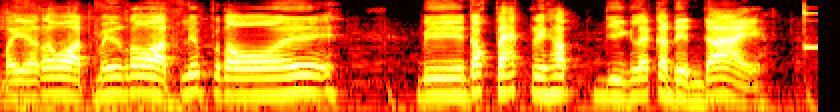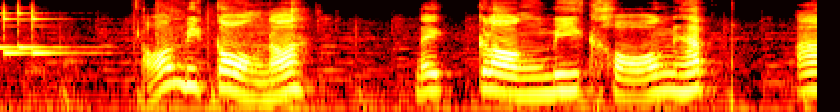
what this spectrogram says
ไม่รอดไม่รอดเรียบร้อย มีด็อกแบ็กเลยครับ ยิงและกระเด็นได้ อ๋อ มีกล่องเนาะในกล่องมีของครับอ่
